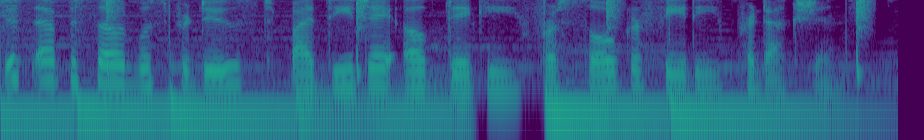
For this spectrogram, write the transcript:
This episode was produced by DJ Oak Diggy for Soul Graffiti Productions.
